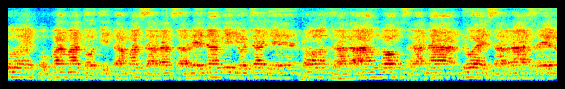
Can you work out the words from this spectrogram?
ด้วยปุปมาโตติตามัสสารังสาเรนาวิโยชเยเพราะสารังลบสานาด้วยสาราเสโล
